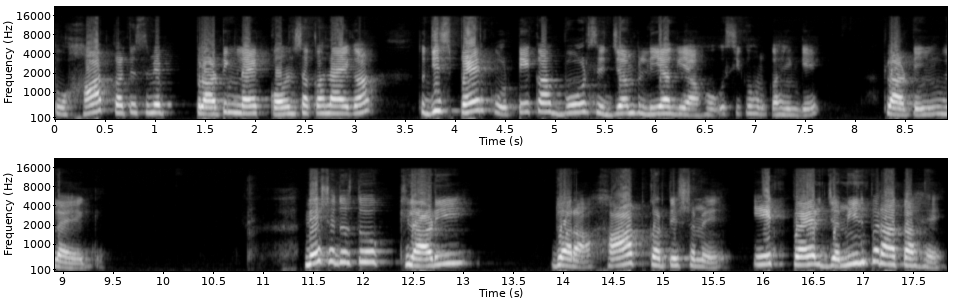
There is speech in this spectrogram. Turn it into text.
तो हाफ़ करते समय प्लॉटिंग लेग कौन सा कहलाएगा? तो जिस पैर को टेका बोर्ड से जंप लिया गया हो, उसी को हम कहेंगे प्लॉटिंग लेग। नेक्स्ट है दोस्तों, खिलाड़ी द्वारा हाफ़ करते समय एक पैर ज़मीन पर आता है,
